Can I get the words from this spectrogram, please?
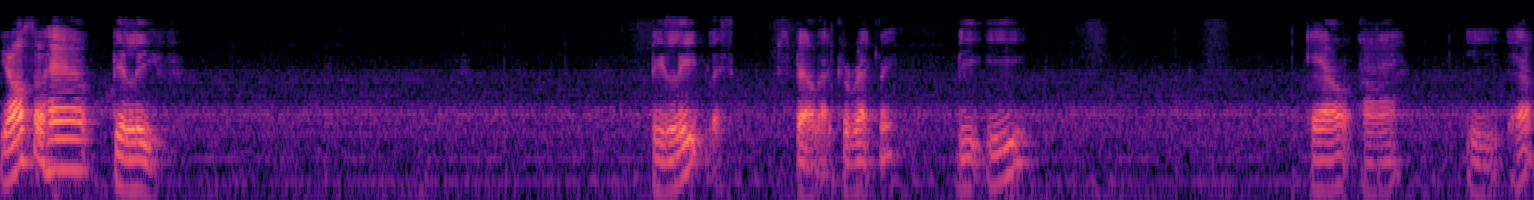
You also have belief. Belief, let's spell that correctly. B E L I E, F.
